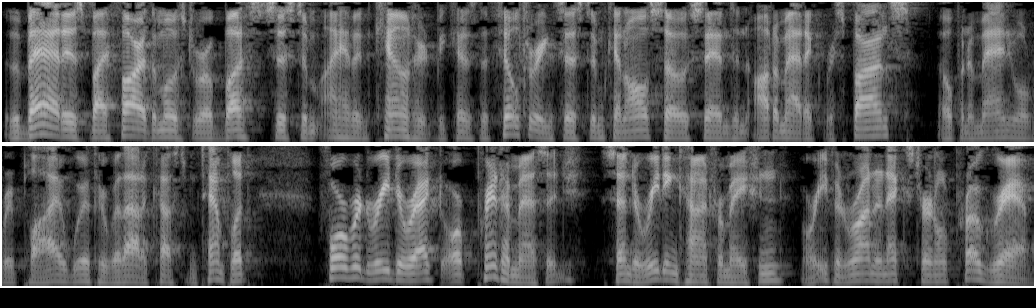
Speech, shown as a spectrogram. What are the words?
The BAT is by far the most robust system I have encountered because the filtering system can also send an automatic response, open a manual reply with or without a custom template, forward, redirect, or print a message, send a reading confirmation, or even run an external program.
